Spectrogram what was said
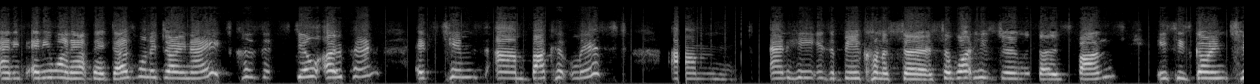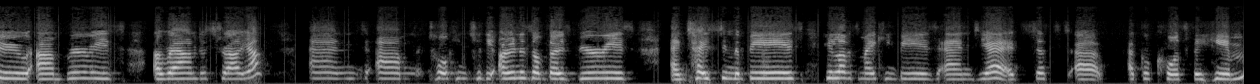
and if anyone out there does want to donate, because it's still open, it's Tim's um, bucket list. Um, and he is a beer connoisseur. So what he's doing with those funds is he's going to um, breweries around Australia and um, talking to the owners of those breweries and tasting the beers. He loves making beers, and yeah, it's just uh, a good cause for him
